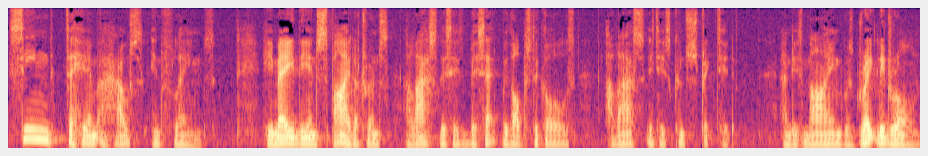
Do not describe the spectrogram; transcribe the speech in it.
seemed to him a house in flames. He made the inspired utterance, Alas, this is beset with obstacles, alas, it is constricted. And his mind was greatly drawn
